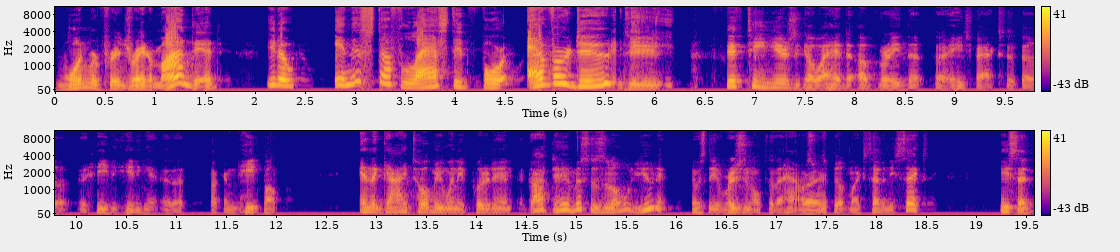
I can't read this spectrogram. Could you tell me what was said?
one refrigerator. Mine did. You know, and this stuff lasted forever, dude. Dude, 15 years ago, I had to upgrade the, the HVAC, so the, the heat, heating, uh, the fucking heat pump. And the guy told me when he put it in, God damn, this is an old unit. It was the original to the house. It was built in like 76. He said,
